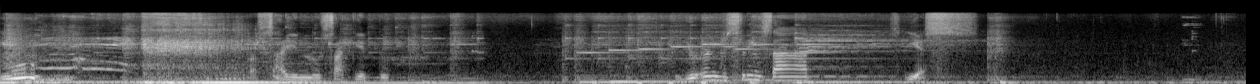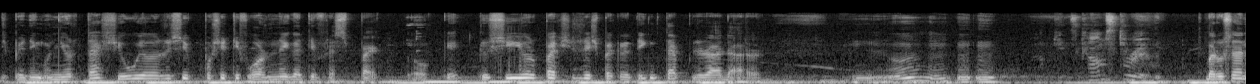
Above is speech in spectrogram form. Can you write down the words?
Hmm. Rasain lu sakit tuh. You earn the slingshot yes. Depending on your test you will receive positive or negative respect. Okay? To see your packs respect rating tap the radar. Hmm, hmm, hmm. It comes through. Barusan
